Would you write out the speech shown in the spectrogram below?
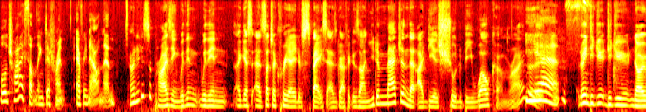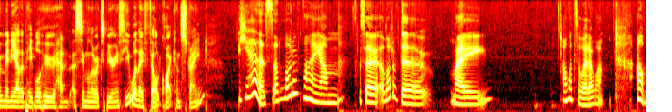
will try something different every now and then. I mean, it is surprising within within I guess as such a creative space as graphic design, you'd imagine that ideas should be welcome, right? Yes. I mean, did you did you know many other people who had a similar experience to you, where they felt quite constrained? Yes, a lot of my um so a lot of the my oh what's the word I want? Oh,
